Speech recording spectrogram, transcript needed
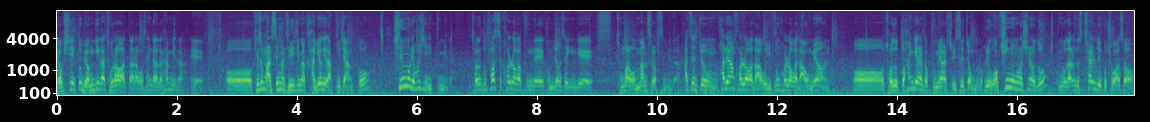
역시 또 명기가 돌아왔다라고 생각을 합니다. 예. 어, 계속 말씀을 드리지만 가격이 나쁘지 않고 실물이 훨씬 이쁩니다. 저는 또 퍼스트 컬러가 국내 검정색인 게 정말 원망스럽습니다. 하여튼 좀 화려한 컬러가 나오고 이쁜 컬러가 나오면 어, 저도 또 한 개를 더 구매할 수 있을 정도로 그리고 워킹용으로 신어도 뭐 나름대로 스타일도 있고 좋아서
